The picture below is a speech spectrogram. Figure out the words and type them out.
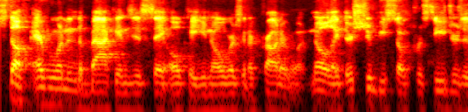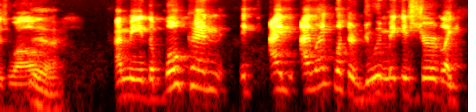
stuff everyone in the back and just say, okay, you know, we're just gonna crowd everyone. No, like there should be some procedures as well. Yeah. I mean, the bullpen, it- I, I like what they're doing, making sure like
